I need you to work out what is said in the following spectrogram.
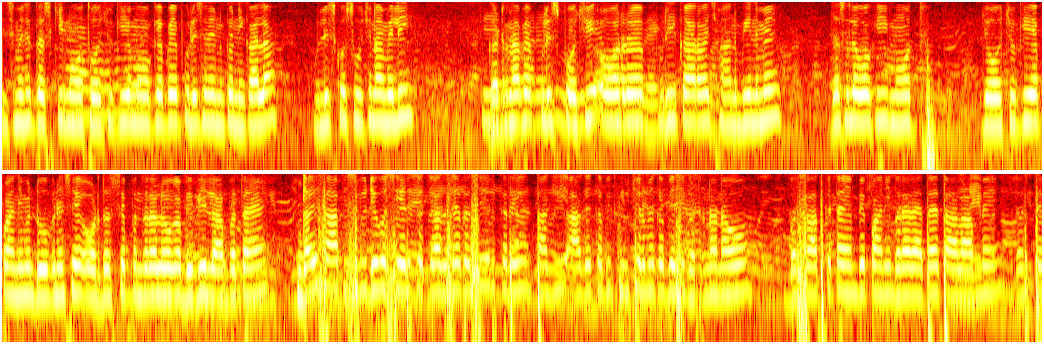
इसमें से दस की मौत हो चुकी है। मौके पर पुलिस ने इनको निकाला पुलिस को सूचना मिली घटना पर पुलिस पहुँची और पूरी कार्रवाई छानबीन में दस लोगों की मौत जो हो चुकी है पानी में डूबने से और 10 से 15 लोग अभी भी लापता हैं। गाइस आप इस वीडियो को शेयर कर ज़्यादा से ज़्यादा शेयर करें ताकि आगे कभी फ्यूचर में कभी ऐसी घटना ना हो। बरसात के टाइम पे पानी भरा रहता है तालाब में रास्ते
